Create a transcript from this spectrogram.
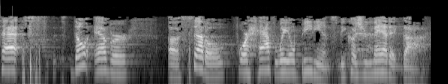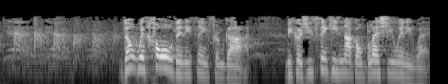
sat, don't ever uh, settle for halfway obedience because you're mad at God. Don't withhold anything from God because you think He's not going to bless you anyway.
